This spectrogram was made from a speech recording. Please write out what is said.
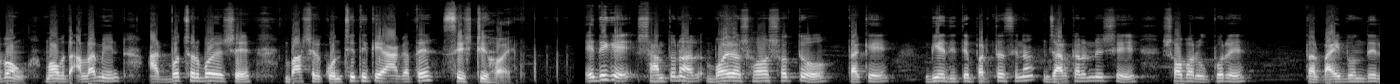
এবং মোহাম্মদ আলামিন আট বছর বয়সে বাঁশের কঞ্চি থেকে আঘাতে সৃষ্টি হয়। এদিকে সান্ত্বনার বয়স হওয়া সত্ত্বেও তাকে বিয়ে দিতে পারতেছে না, যার কারণে সে সবার উপরে, তার ভাই বোনদের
